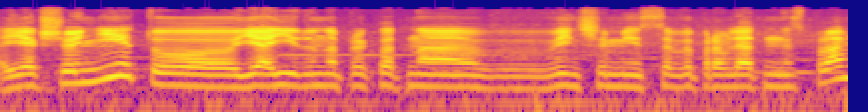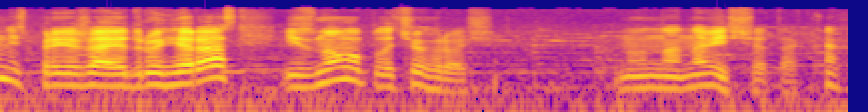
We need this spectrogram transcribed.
А якщо ні, то я їду, наприклад, на в інше місце виправляти несправність, приїжджаю другий раз і знову плачу гроші. Ну на- навіщо так?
